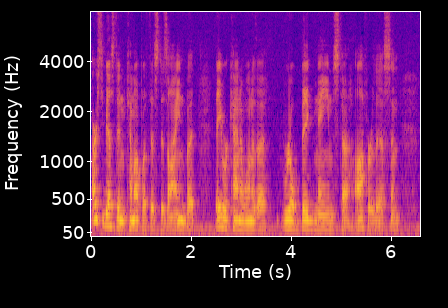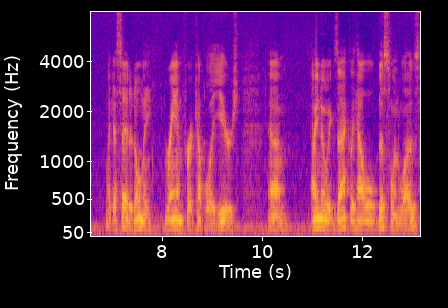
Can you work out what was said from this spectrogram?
RCBS didn't come up with this design, but they were kind of one of the real big names to offer this. And like I said, it only ran for a couple of years. Um, I know exactly how old this one was.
